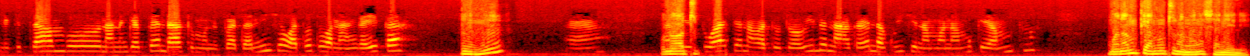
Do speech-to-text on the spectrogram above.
Ni kitambo na ningependa akimunipatanisha watoto wanahangaika. Mhm. Mm watu na watoto wawili na akaenda kuishi na mwanamke ya mtu. mwanamke ya mtu unamaanisha nini?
